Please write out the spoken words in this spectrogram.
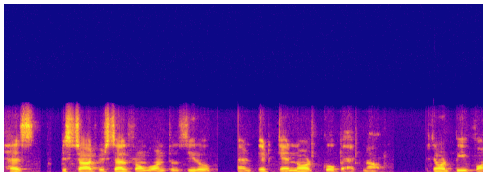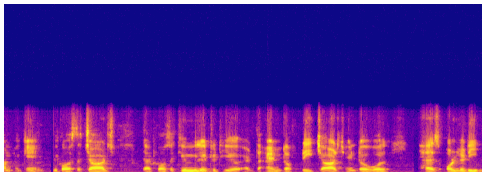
has discharged itself from 1 to 0 and it cannot go back now. It cannot be 1 again because the charge that was accumulated here at the end of pre-charge interval has already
